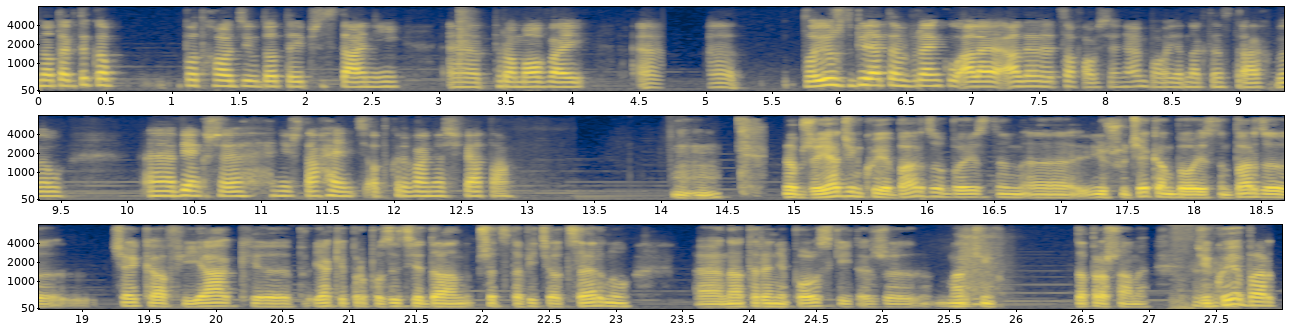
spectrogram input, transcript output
no tak tylko podchodził do tej przystani e, promowej, e, to już z biletem w ręku, ale, ale cofał się, nie? bo jednak ten strach był e, większy niż ta chęć odkrywania świata. Mhm. Dobrze, ja dziękuję bardzo, bo jestem, e, już uciekam, bo jestem bardzo ciekaw, jak, e, jakie propozycje da przedstawiciel CERN-u na terenie Polski. Także Marcin, zapraszamy. Dziękuję bardzo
